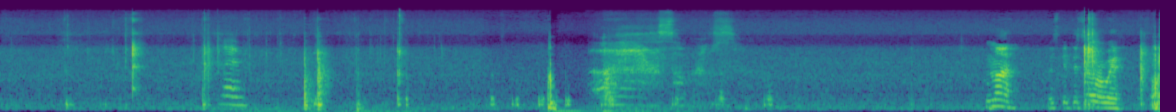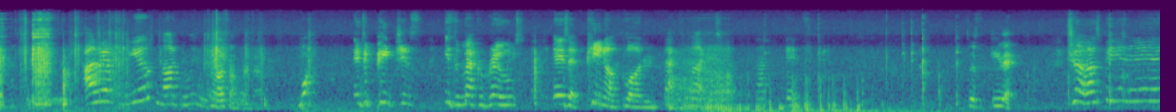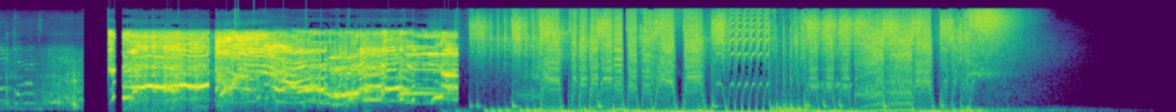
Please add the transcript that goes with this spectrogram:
Ah, so gross. Come on, let's get this over with. I refuse not doing Oh, this. that's not that bad. What? Is it peaches? Is it macaroons? Is it peanut butter? That's not. That's it. Just eat it. Just be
